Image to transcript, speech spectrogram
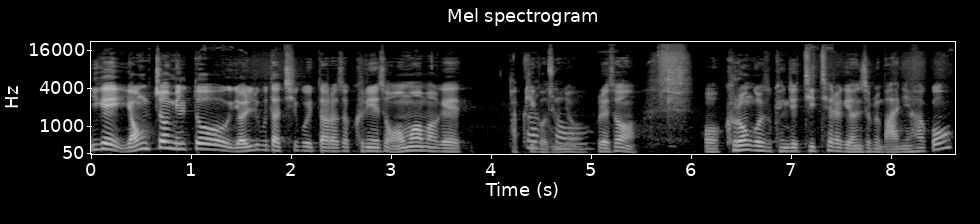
이게 0.1도 열리고 닫히고에 따라서 그린에서 어마어마하게 바뀌거든요. 그렇죠. 그래서 어, 그런 것을 굉장히 디테일하게 연습을 많이 하고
